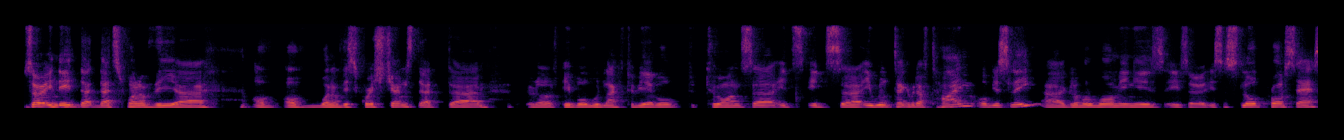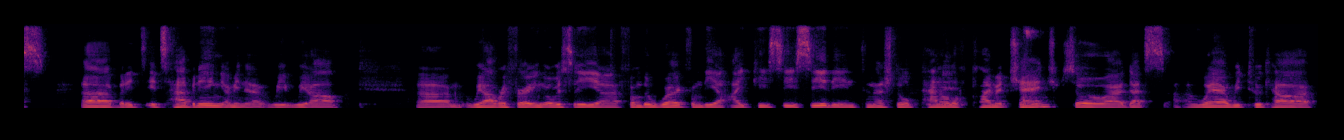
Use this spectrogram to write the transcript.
So indeed, that that's one of the uh, of, of one of these questions that um, a lot of people would like to be able to, to answer. It's it's uh, it will take a bit of time. Obviously, uh, global warming is is a is a slow process, uh, but it's it's happening. I mean, uh, we we are. Um, we are referring obviously uh, from the work from the IPCC, the International Panel of Climate Change. So uh, that's where we took our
